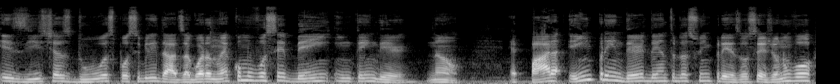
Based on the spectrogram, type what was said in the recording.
existe as duas possibilidades. Agora não é como você bem entender, não. É para empreender dentro da sua empresa. Ou seja, eu não vou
